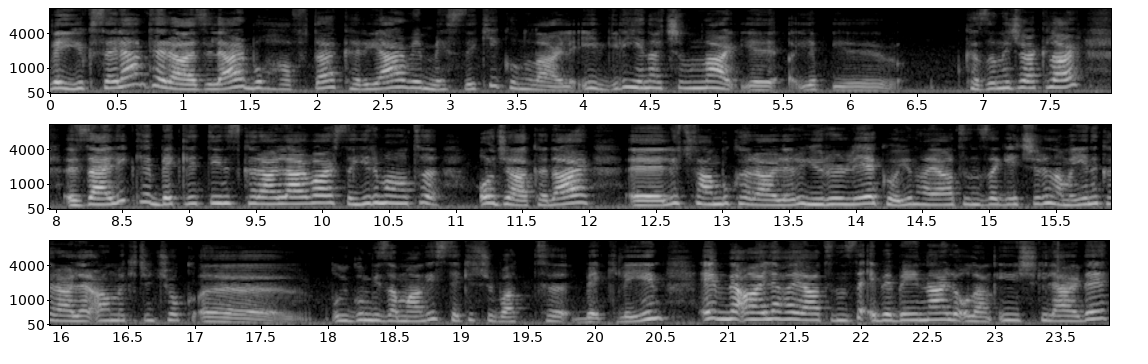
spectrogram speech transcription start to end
Ve yükselen teraziler bu hafta kariyer ve mesleki konularla ilgili yeni açılımlar e, e, kazanacaklar. Özellikle beklettiğiniz kararlar varsa 26 Ocağı kadar e, lütfen bu kararları yürürlüğe koyun, hayatınıza geçirin ama yeni kararlar almak için çok e, uygun bir zaman değil. 8 Şubat'ı bekleyin. Ev ve aile hayatınızda ebeveynlerle olan ilişkilerde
